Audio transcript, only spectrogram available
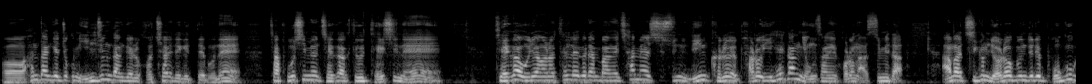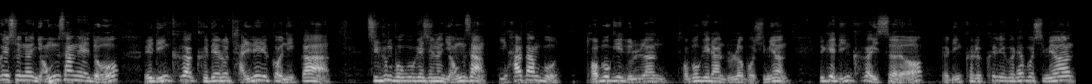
어, 한 단계 조금 인증 단계를 거쳐야 되기 때문에 자 보시면 제가 그 대신에 제가 운영하는 텔레그램 방에 참여하실 수 있는 링크를 바로 이 해당 영상에 걸어놨습니다. 아마 지금 여러분들이 보고 계시는 영상에도 이 링크가 그대로 달릴 거니까 지금 보고 계시는 영상 이 하단부 더보기 눌란 더보기란 눌러 보시면 이렇게 링크가 있어요. 링크를 클릭을 해보시면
